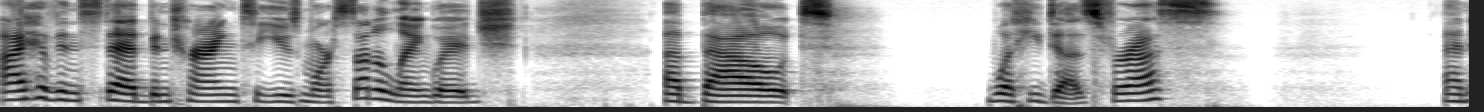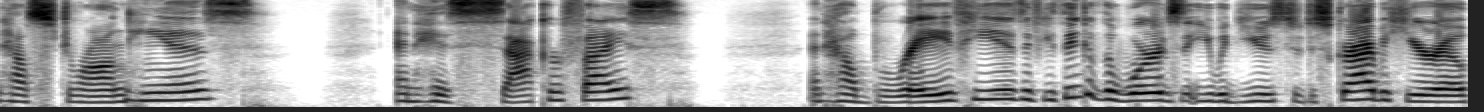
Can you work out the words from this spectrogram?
I have instead been trying to use more subtle language about what he does for us and how strong he is and his sacrifice and how brave he is. If you think of the words that you would use to describe a hero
